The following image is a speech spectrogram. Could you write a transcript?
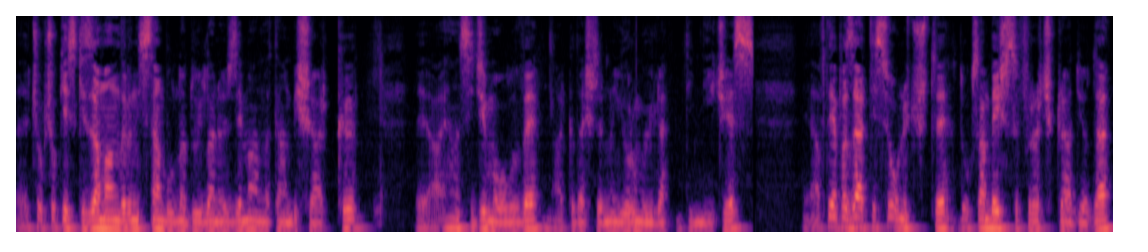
Ee, çok çok eski zamanların İstanbul'una duyulan özlemi anlatan bir şarkı. Ayhan Sicimoğlu ve arkadaşlarının yorumuyla dinleyeceğiz. Haftaya pazartesi 13'te 95.0 Açık Radyo'da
